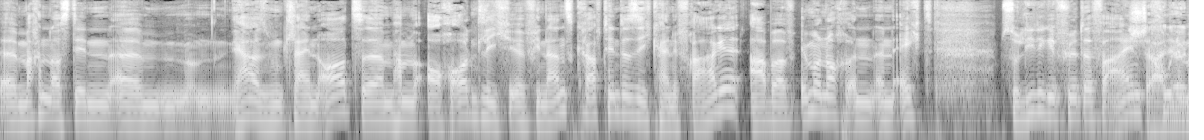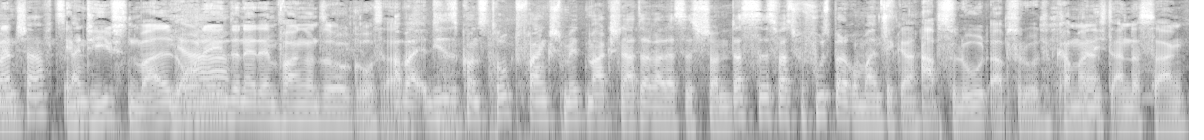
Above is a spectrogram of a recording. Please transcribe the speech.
äh, machen aus den, ähm, ja, so einem kleinen Ort, ähm, haben auch ordentlich äh, Finanzkraft hinter sich, keine Frage, aber immer noch ein, ein echt solide geführter Verein, Stadion coole Mannschaft. Im, ein, im tiefsten Wald, Ja. ohne Internetempfang und so, großartig. aber dieses Konstrukt Frank Schmidt, Marc Schnatterer, das ist schon, das ist was für Fußballromantiker. absolut, absolut. Kann man Ja. nicht anders sagen.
